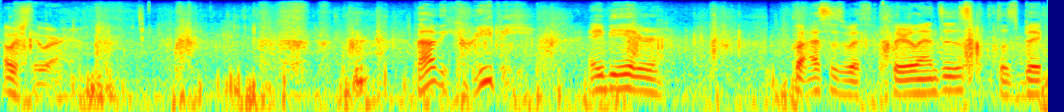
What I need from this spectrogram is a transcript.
I wish they were. That'd be creepy. Aviator glasses with clear lenses, those big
